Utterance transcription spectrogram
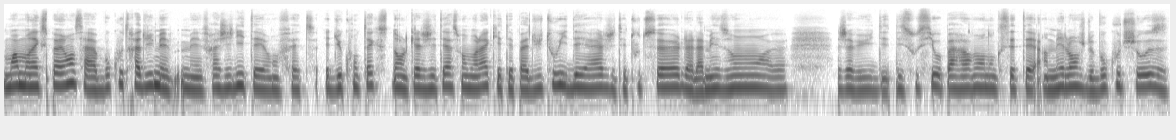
Moi, mon expérience a beaucoup traduit mes, fragilités, en fait, et du contexte dans lequel j'étais à ce moment-là, qui n'était pas du tout idéal. J'étais toute seule à la maison, euh, j'avais eu des, soucis auparavant, donc c'était un mélange de beaucoup de choses.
